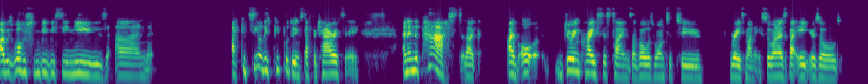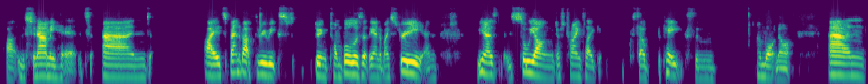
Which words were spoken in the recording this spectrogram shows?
i was watching bbc news and I could see all these people doing stuff for charity. And in the past, like I've all during crisis times, I've always wanted to raise money. So when I was about eight years old, uh, the tsunami hit, and I had spent about three weeks doing tombolas at the end of my street, and you know, so young, just trying to like sell cakes and and whatnot. And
